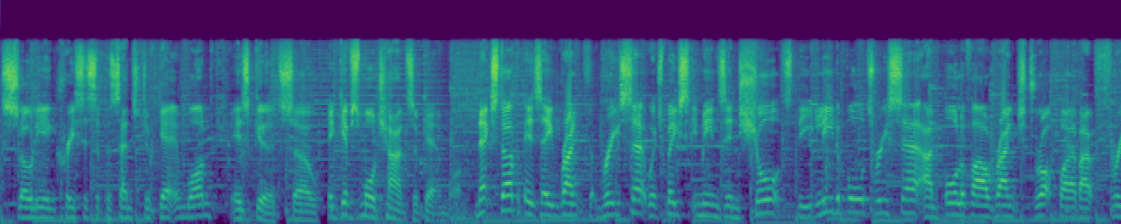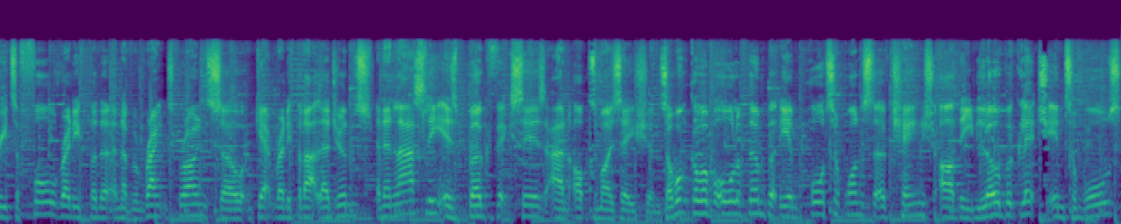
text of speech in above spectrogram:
slowly increases the percentage of getting one is good, so it gives more chance of getting one. Next up is a ranked reset, which basically means in short, the leaderboards reset and all of our ranks drop by about 3 to 4, ready for the, another ranked grind, so get ready for that, Legends. And then lastly is bug fixes and optimizations. I won't go over all of them, but the important ones that have changed are the Loba glitch into walls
